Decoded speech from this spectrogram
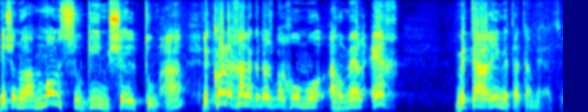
יש לנו המון סוגים של טומאה, לכל אחד הקדוש ברוך הוא אומר איך מתארים את הטמא הזה.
